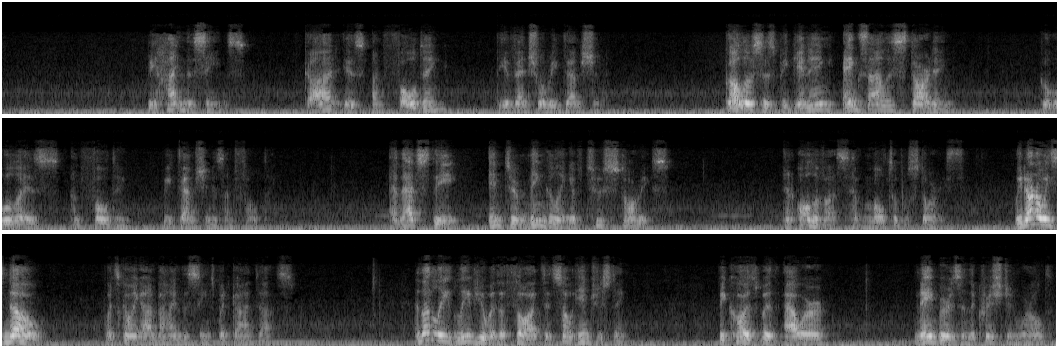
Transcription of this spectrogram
behind the scenes, God is unfolding the eventual redemption. Golus is beginning, exile is starting, Geula is unfolding, redemption is unfolding. And that's the intermingling of two stories. And all of us have multiple stories. We don't always know what's going on behind the scenes, but God does. And let me leave you with a thought that's so interesting because with our neighbors in the Christian world,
